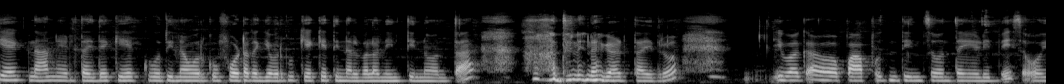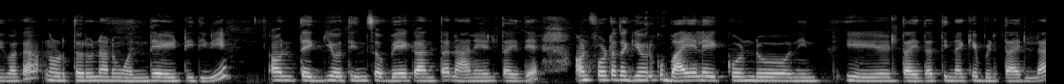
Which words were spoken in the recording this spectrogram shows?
ಕೇಕ್ ನಾನು ಹೇಳ್ತಾ ಇದ್ದೆ, ಕೇಕು ತಿನ್ನೋವರೆಗೂ ಫೋಟೋ ತೆಗಿಯೋವರೆಗೂ ಕೇಕೇ ತಿನ್ನಲ್ವಲ್ಲ, ನೀನು ತಿನ್ನು ಅಂತ. ಅದನ್ನೇ ನಗಾಡ್ತಾಯಿದ್ರು ಇವಾಗ ಪಾಪುನ ತಿನ್ನಿಸು ಅಂತ ಹೇಳಿದ್ವಿ. ಸೊ ಇವಾಗ ನೋಡ್ತಾರು ನಾನು ಒಂದೇ ಇಟ್ಟಿದ್ದೀವಿ ಅವ್ನು ತೆಗಿಯೋ ತಿನ್ನಿಸೋ ಬೇಗ ಅಂತ ನಾನು ಹೇಳ್ತಾ ಇದ್ದೆ. ಅವ್ನು ಫೋಟೋ ತೆಗಿಯೋವರೆಗೂ ಬಾಯಲ್ಲೇ ಇಕ್ಕೊಂಡು ನಿಂತು ಹೇಳ್ತಾ ಇದ್ದ, ತಿನ್ನೋಕ್ಕೆ ಬಿಡ್ತಾ ಇರಲಿಲ್ಲ.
